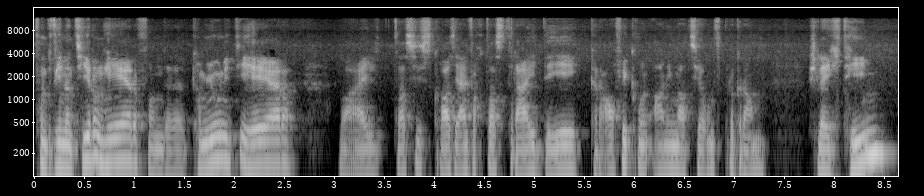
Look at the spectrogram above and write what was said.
von der Finanzierung her, von der Community her, weil das ist quasi einfach das 3D-Grafik- und Animationsprogramm schlechthin.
